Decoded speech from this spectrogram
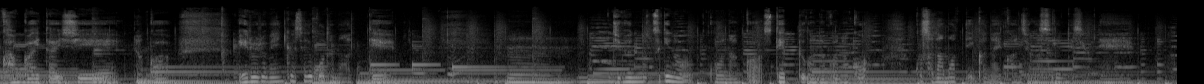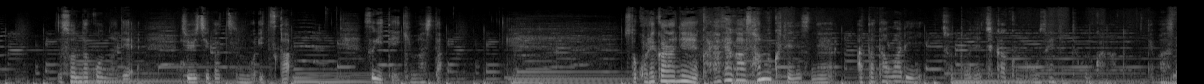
まあ、考えたいしなんかいろいろ勉強してることもあってうん自分の次のこうなんかステップがなかなかこう定まっていかない感じがするんですよね。そんなこんなで11月も5日過ぎていきました。ちょっとこれからね体が寒くてですね温まりにちょっとね近くの温泉に行ってこようかなと思ってます。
